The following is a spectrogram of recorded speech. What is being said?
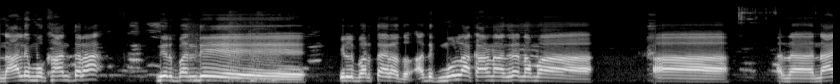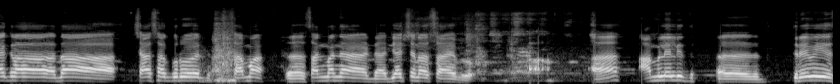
ನಾಲೆ ಮುಖಾಂತರ ನೀರು ಬಂದು, ಇಲ್ಲಿ ಬರ್ತಾ ಇರೋದು. ಅದಕ್ಕೆ ಮೂಲ ಕಾರಣ ಅಂದ್ರೆ ನಮ್ಮ, ಆ ನಾಯಕರಾದ ಶಾಸಕರು, ಸಮ, ಸನ್ಮಾನ್ಯ ಜಯಚಂದ್ರ ಸಾಹೇಬ್ರು. ಆಮೇಲೆ ಇಲ್ಲಿ ತ್ರಿವಿ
